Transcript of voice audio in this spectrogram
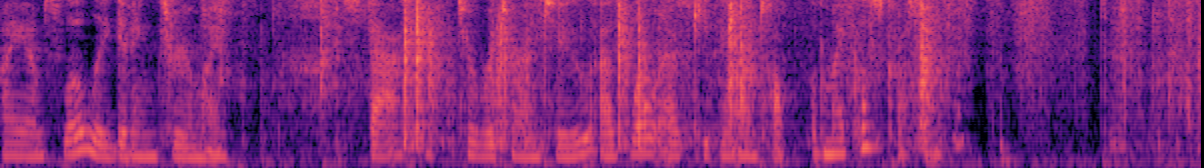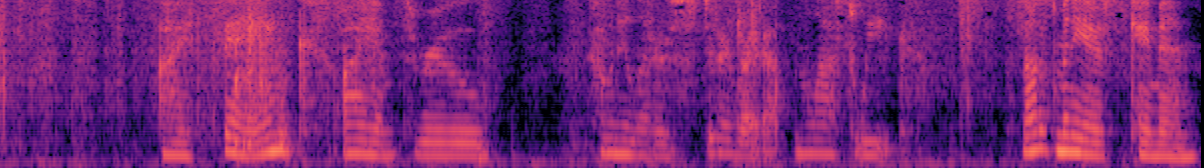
I am slowly getting through my stack to return to, as well as keeping on top of my Postcrossing. I think I am through, how many letters did I write out in the last week? Not as many as came in.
